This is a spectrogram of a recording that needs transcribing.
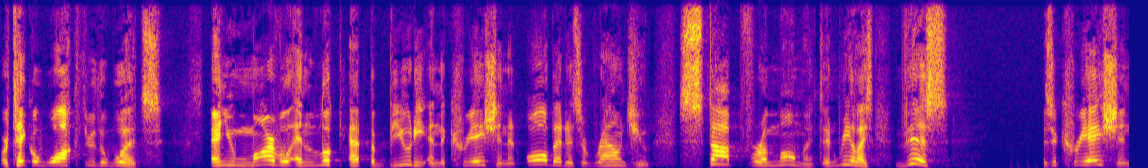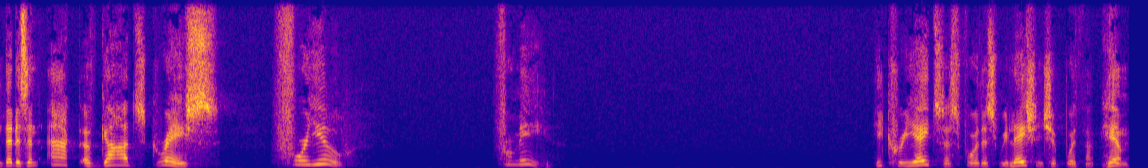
or take a walk through the woods, and you marvel and look at the beauty and the creation and all that is around you, stop for a moment and realize this is a creation that is an act of God's grace for you, for me. He creates us for this relationship with Him,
